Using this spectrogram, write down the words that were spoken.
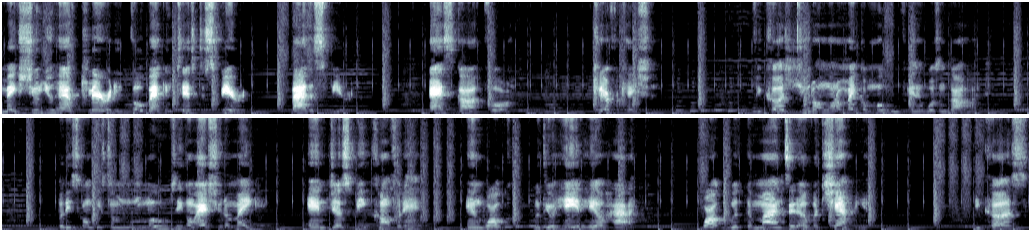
Make sure you have clarity. Go back and test the Spirit by the Spirit. Ask God for clarification because you don't want to make a move and it wasn't God. But it's going to be some moves He's going to ask you to make and just be confident and walk with your head held high. Walk with the mindset of a champion because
